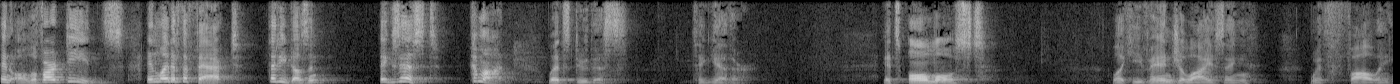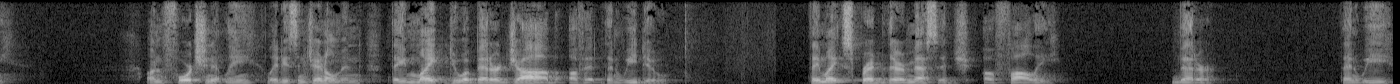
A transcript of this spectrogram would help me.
and all of our deeds in light of the fact that he doesn't exist. Come on, let's do this together. It's almost like evangelizing with folly. Unfortunately, ladies and gentlemen, they might do a better job of it than we do. They might spread their message of folly better than we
